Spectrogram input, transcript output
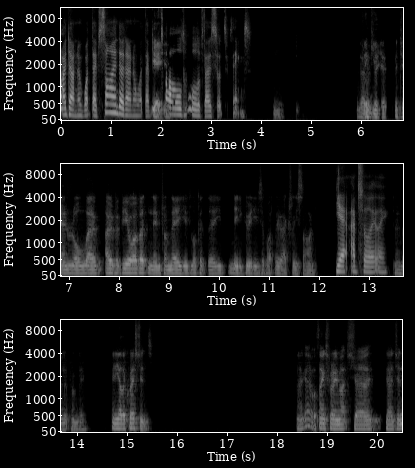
I don't know what they've signed. I don't know what they've been yeah, told. Yeah. All of those sorts of things. Mm. Thank you. A, a general uh, overview of it, and then from there you'd look at the nitty gritties of what they've actually signed. Yeah, absolutely. From there. Any other questions? Okay. Well, thanks very much, uh, uh Jeanette.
